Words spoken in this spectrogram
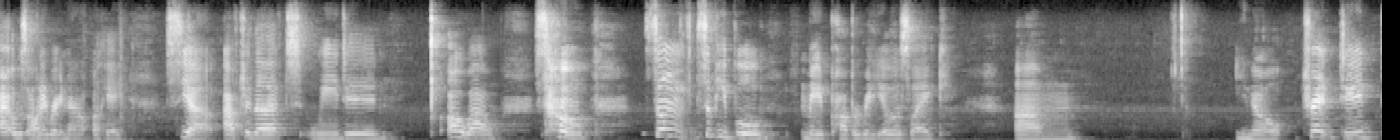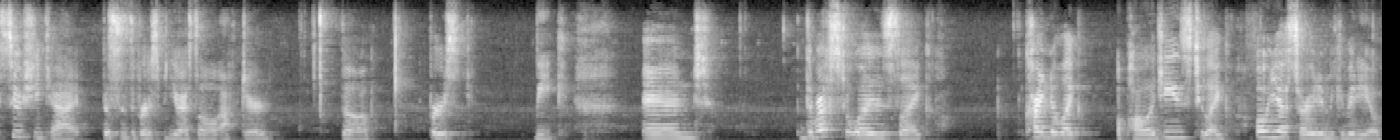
I, I was on it right now. Okay, so yeah, after that we did. Oh wow, so some some people made proper videos like, um, you know, Trent did Sushi Cat. This is the first video I saw after the first week, and the rest was like kind of like apologies to like, oh yeah, sorry I didn't make a video.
